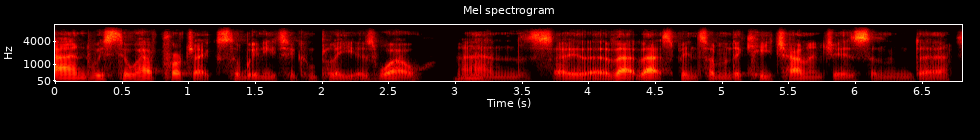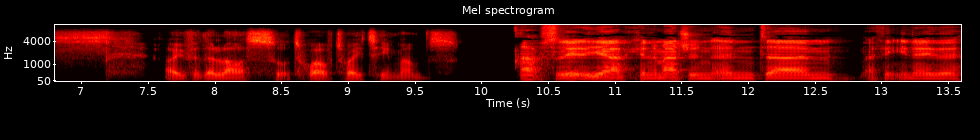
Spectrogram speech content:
and we still have projects that we need to complete as well. Mm. and so that that's been some of the key challenges and uh, over the last sort of 12 to 18 months Absolutely, yeah, I can imagine, and um, I think you know the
